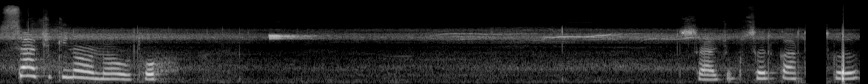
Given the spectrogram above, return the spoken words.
Selçuk Arnavut. Oh. Selçuk sarı kart görüyor.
